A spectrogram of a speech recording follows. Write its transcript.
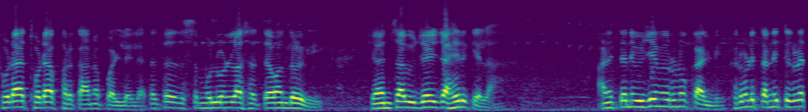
थोड्या थोड्या फरकानं पडलेल्या तर जसं मुलुंडला सत्यवान दळवी यांचा विजय जाहीर केला आणि त्यांनी विजय मिरवणूक काढली. खरं म्हणजे त्यांनी तिकडे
